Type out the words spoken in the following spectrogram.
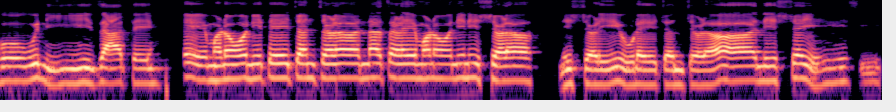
होऊनी जाते. ते म्हणून ते चंचळ नचळे म्हणून निश्चळ. निश्चळी उडे चंचळ निश्चयेसी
